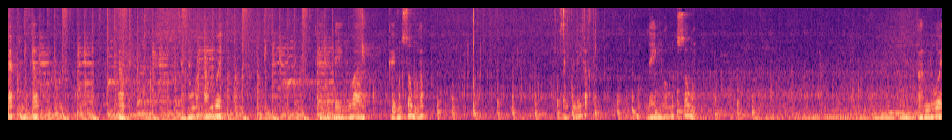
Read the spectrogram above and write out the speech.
แป๊บหนึ่งครับครับ จากนั้นก็ตามด้วยไข่มดแดงหรือว่าไข่มดส้มครับ ใส่ไปเลยครับมดแดงหรือว่ามดส้ม ตามด้วย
